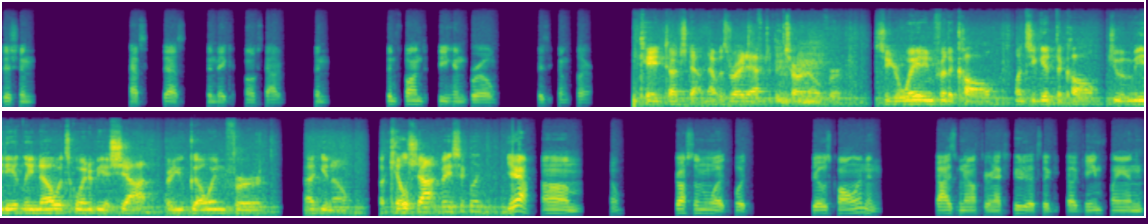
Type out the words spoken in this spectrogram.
position, have success, and make the most out of it. It's been, it's been fun to see him grow Izzy Young player. Cade touchdown. That was right after the turnover. So you're waiting for the call. Once you get the call, do you immediately know it's going to be a shot? Are you going for, a, you know, a kill shot basically? Yeah. Um. You know, trusting what what Joe's calling and guys went out there and executed. That's a, a game plan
